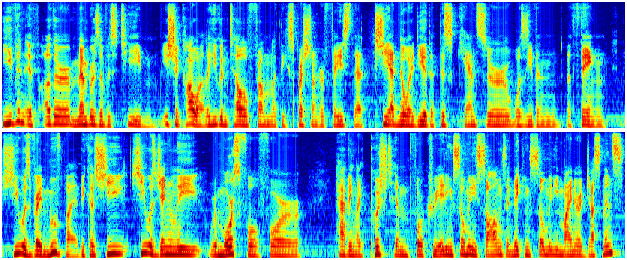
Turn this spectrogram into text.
even if other members of his team, Ishikawa, like you can tell from like the expression on her face that she had no idea that this cancer was even a thing. She was very moved by it because she she was genuinely remorseful for having like pushed him for creating so many songs and making so many minor adjustments,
